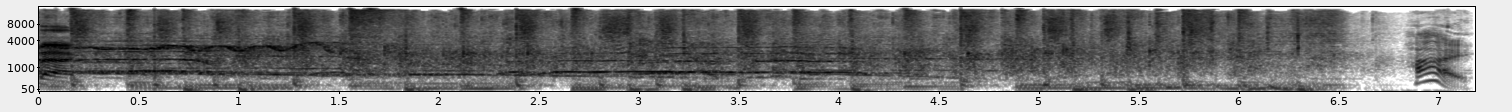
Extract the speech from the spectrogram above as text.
Welcome back. Hi.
